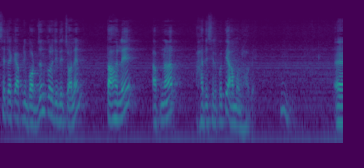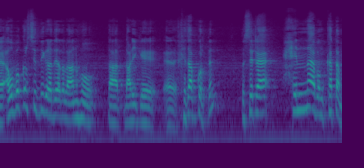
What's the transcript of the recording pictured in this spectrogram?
সেটাকে আপনি বর্জন করে যদি চলেন, তাহলে আপনার হাদিসের প্রতি আমল হবে। আবু বকর সিদ্দিক রাজিয়াল আনহু তার দাড়িকে খেজাব করতেন। তো সেটা হেন্না এবং কাতাম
